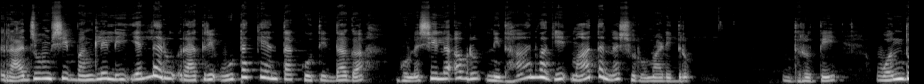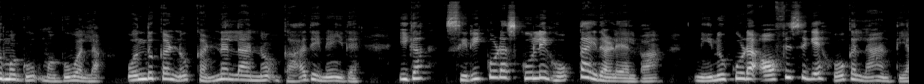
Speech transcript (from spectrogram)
ರಾಜವಂಶಿ ಬಂಗ್ಲೆಯಲ್ಲಿ ಎಲ್ಲರೂ ರಾತ್ರಿ ಊಟಕ್ಕೆ ಅಂತ ಕೂತಿದ್ದಾಗ ಗುಣಶೀಲ ಅವರು ನಿಧಾನವಾಗಿ ಮಾತನ್ನ ಶುರು ಮಾಡಿದ್ರು. ಧೃತಿ, ಒಂದು ಮಗು ಮಗುವಲ್ಲ, ಒಂದು ಕಣ್ಣು ಕಣ್ಣಲ್ಲ ಅನ್ನೋ ಗಾದೆನೇ ಇದೆ. ಈಗ ಸಿರಿ ಕೂಡ ಸ್ಕೂಲಿಗೆ ಹೋಗ್ತಾ ಇದ್ದಾಳೆ ಅಲ್ವಾ? ನೀನು ಕೂಡ ಆಫೀಸಿಗೆ ಹೋಗಲ್ಲ ಅಂತೀಯ?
